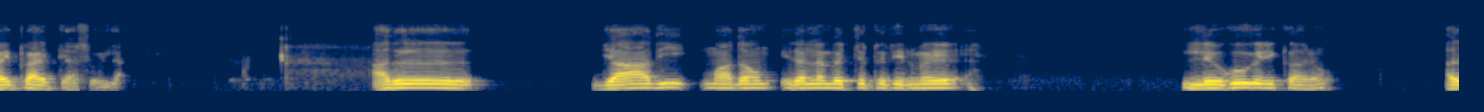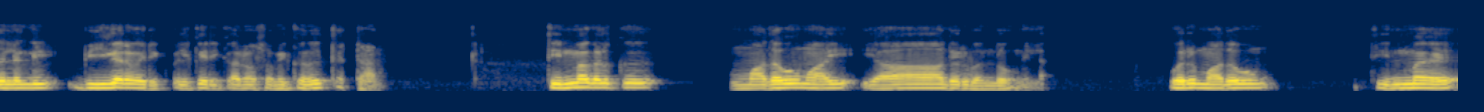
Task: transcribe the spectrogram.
അഭിപ്രായ വ്യത്യാസമില്ല അത് ജാതി മതം ഇതെല്ലാം വെച്ചിട്ട് തിന്മയെ ലഘൂകരിക്കാനോ അതല്ലെങ്കിൽ ഭീകരവൽക്കരിക്കാനോ ശ്രമിക്കുന്നത് തെറ്റാണ്. തിന്മകൾക്ക് മതവുമായി യാതൊരു ബന്ധവുമില്ല. ഒരു മതവും തിന്മയെ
